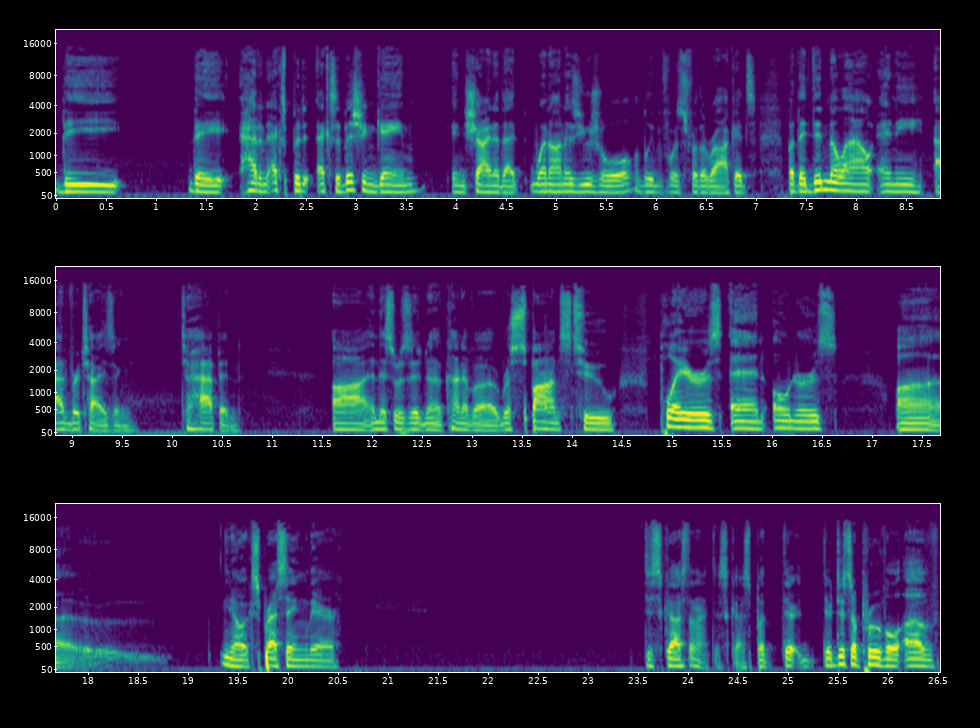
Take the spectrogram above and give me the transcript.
the they had an expi- exhibition game in China that went on as usual. I believe it was for the Rockets, but they didn't allow any advertising to happen. Uh, and this was in a kind of a response to players and owners, uh, you know, expressing their disgust, not disgust, but their their disapproval of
